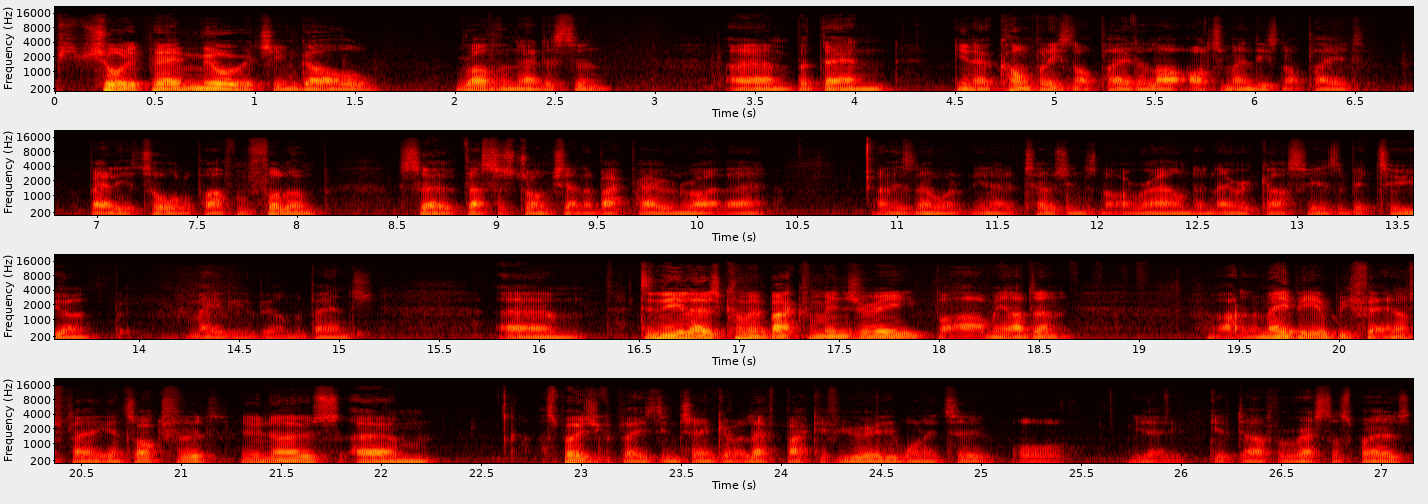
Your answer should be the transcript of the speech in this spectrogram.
surely playing Muric in goal rather than Ederson. Um, but then you know Kompany's not played a lot. Otamendi's not played barely at all apart from Fulham. So that's a strong centre back pairing right there. And there's no one, you know, Tosin's not around, and Eric Garcia is a bit too young, but maybe he'll be on the bench. Um, Danilo's coming back from injury, but I mean, I don't, I don't know. Maybe he'll be fit enough to play against Oxford. Who knows? Um, I suppose you could play Zinchenko at left back if you really wanted to, or yeah, give Delph a rest. I suppose.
